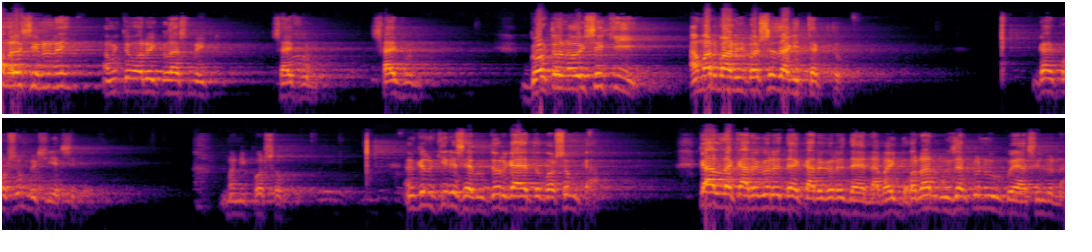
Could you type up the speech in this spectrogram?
আমার চিনো নেই, আমি তোমার ওই ক্লাসমেট সাইফুল সাইফুল। ঘটনা হইছে কি? আমার বাড়ির পাশে জাগির থাকতো। গায়ে পশম বেশি আছিল মানে পশম। আমি কেন কিরে সাহেব তোর গায়ে তো পশম কা কাল্লা কারও করে দেয়, কারও করে দেয় না। ভাই, ধরার বুঝার কোনো উপায় আসিল না।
